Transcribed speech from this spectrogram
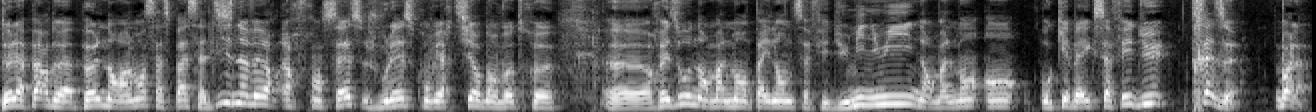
de la part de Apple. Normalement, ça se passe à 19h heure française. Je vous laisse convertir dans votre euh, réseau. Normalement, en Thaïlande, ça fait du minuit. Normalement, en, au Québec, ça fait du 13h. Voilà.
